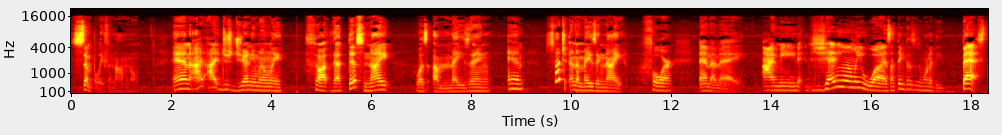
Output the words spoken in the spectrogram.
Simply phenomenal. And I, I just genuinely thought that this night was amazing and such an amazing night for MMA. I mean, genuinely was. I think this is one of the best,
